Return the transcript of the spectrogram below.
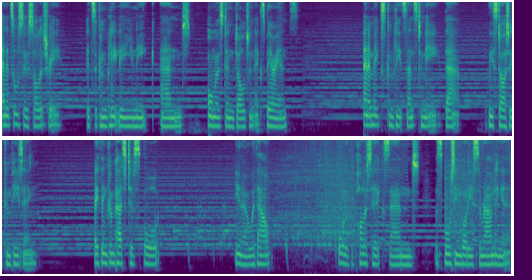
And it's also solitary. It's a completely unique and almost indulgent experience. And it makes complete sense to me that we started competing. I think competitive sport, you know, without all of the politics and the sporting bodies surrounding it,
